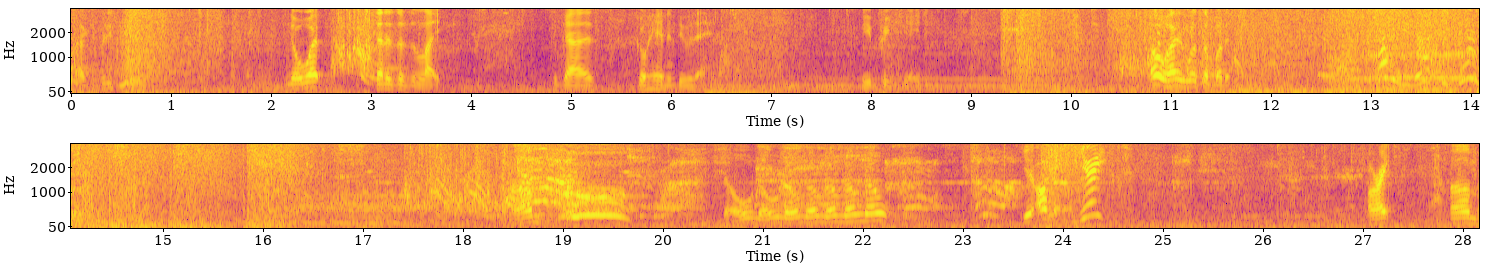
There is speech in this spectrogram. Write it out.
was actually pretty smooth. You know what? That deserves a like. So guys, go ahead and do that. We appreciate it. Oh, hey, what's up, buddy? How did you not Um. No, no, no, no, no, no, no. Get off the gate! Alright. Um.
